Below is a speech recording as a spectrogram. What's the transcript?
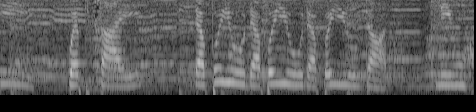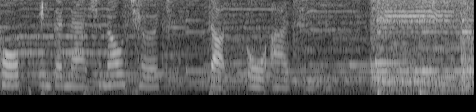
ที่ เว็บไซต์ www.newhopeinternationalchurch.org Jesus,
